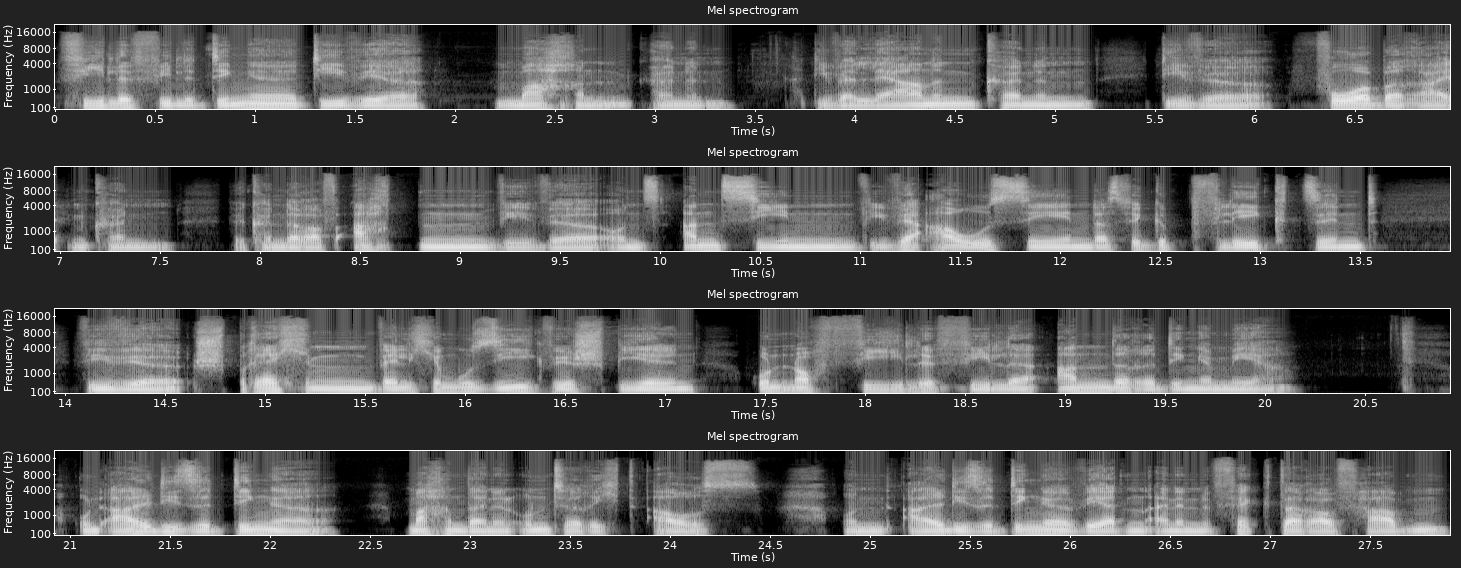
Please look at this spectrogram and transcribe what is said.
Viele, viele Dinge, die wir machen können, die wir lernen können, die wir vorbereiten können. Wir können darauf achten, wie wir uns anziehen, wie wir aussehen, dass wir gepflegt sind, wie wir sprechen, welche Musik wir spielen und noch viele, viele andere Dinge mehr. Und all diese Dinge machen deinen Unterricht aus. Und all diese Dinge werden einen Effekt darauf haben,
